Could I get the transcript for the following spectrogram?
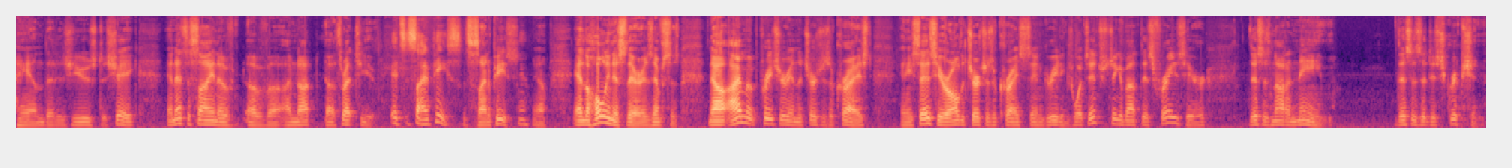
hand that is used to shake, and that's a sign of of uh, I'm not a threat to you. It's a sign of peace. It's a sign of peace. Yeah. yeah, and the holiness there is emphasis. Now I'm a preacher in the churches of Christ, and he says here all the churches of Christ send greetings. What's interesting about this phrase here, this is not a name. This is a description.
